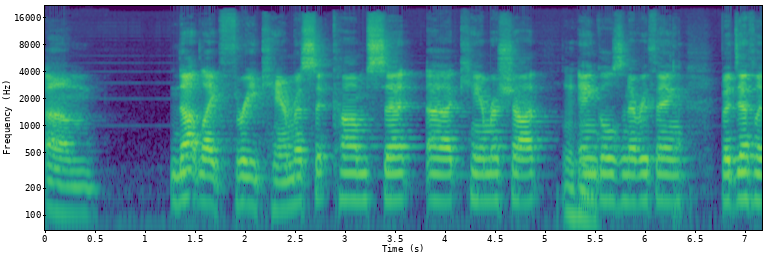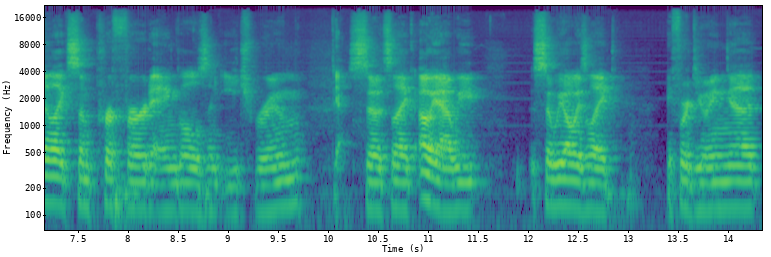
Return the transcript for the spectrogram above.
Um, not like three camera sitcom set uh, camera shot Mhm. angles and everything, but definitely like some preferred angles in each room. Yeah. So it's like, oh yeah, we so we always like if we're doing a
